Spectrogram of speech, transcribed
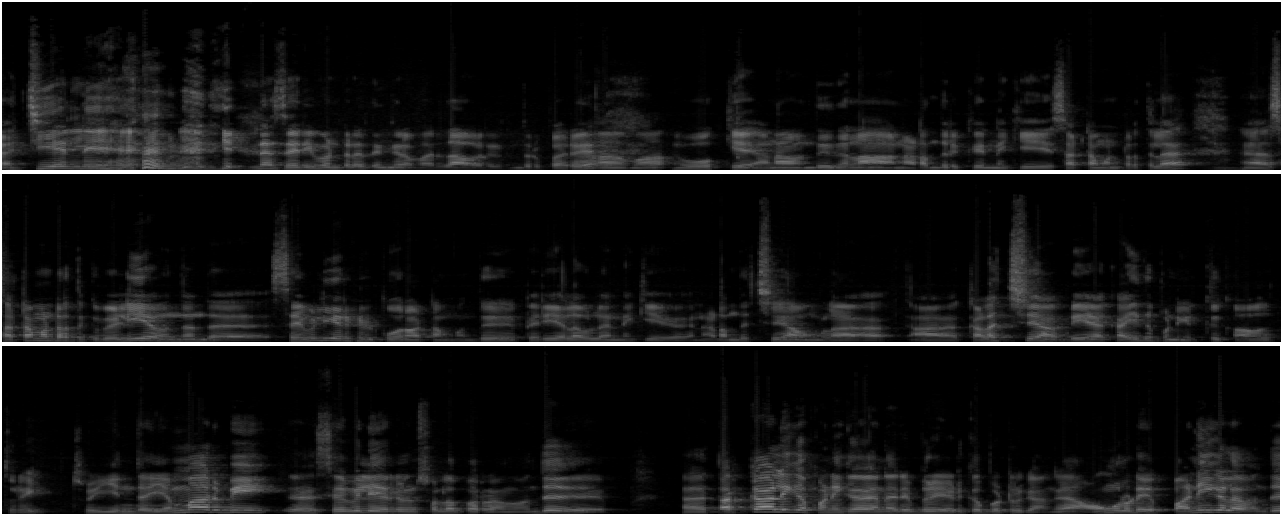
கட்சியே இல்லையே. என்ன சரி பண்றதுங்கிற மாதிரி தான் அவர் இருந்திருப்பாரு. ஆமா. ஓகே ஆனா வந்து இதெல்லாம் நடந்திருக்கு இன்னைக்கு சட்டமன்றத்துல. சட்டமன்றத்துக்கு வெளியே வந்து அந்த செவிலியர்கள் போராட்டம் வந்து பெரிய அளவுல இன்னைக்கு நடந்துச்சு. அவங்கள கலைச்சு அப்படியே கைது பண்ணியிருக்கு காவல்துறை. ஸோ இந்த எம்ஆர்பி செவிலியர்கள்னு சொல்லப்படுறவங்க வந்து தற்காலிக பணிக்காக நிறைய பேர் எடுக்கப்பட்டிருக்காங்க. அவங்களுடைய பணிகளை வந்து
